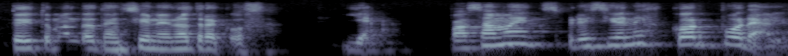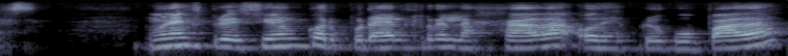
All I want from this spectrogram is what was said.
estoy tomando atención en otra cosa. Ya, pasamos a expresiones corporales. Una expresión corporal relajada o despreocupada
